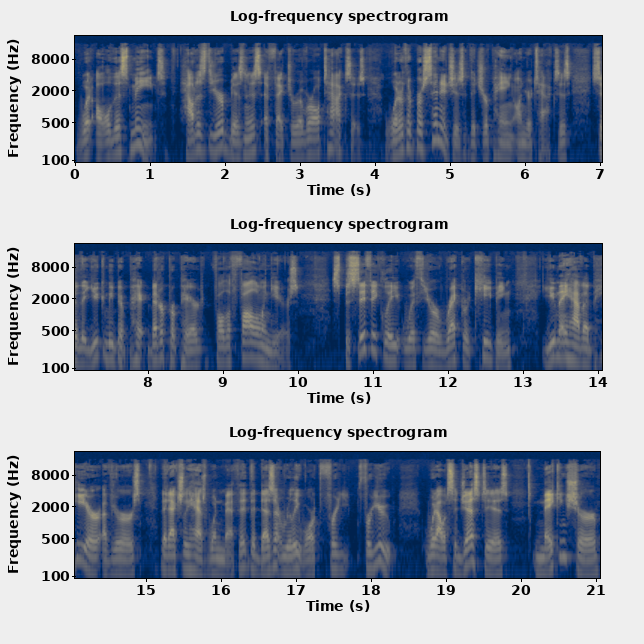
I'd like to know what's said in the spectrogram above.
what all this means. How does your business affect your overall taxes? What are the percentages that you're paying on your taxes so that you can be better prepared for the following years? Specifically, with your record keeping, you may have a peer of yours that actually has one method that doesn't really work for for you. What I would suggest is making sure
